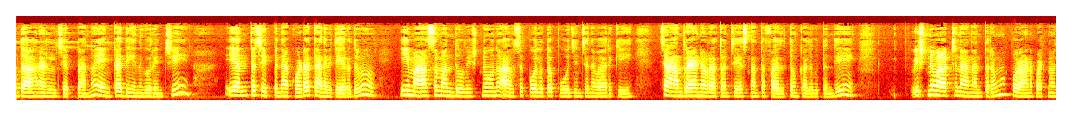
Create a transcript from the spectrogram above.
ఉదాహరణలు చెప్పాను. ఇంకా దీని గురించి ఎంత చెప్పినా కూడా తనవి తీరదు. ఈ మాసమందు విష్ణువును అవిసె పూలతో పూజించిన వారికి చాంద్రాయణ వ్రతం చేసినంత ఫలితం కలుగుతుంది. విష్ణువార్చన అనంతరం పురాణపట్నం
